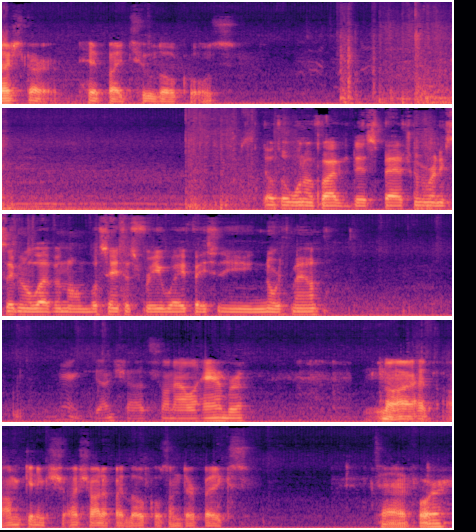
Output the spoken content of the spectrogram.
I just got hit by two locals. Delta 105 to dispatch. We're running signal 11 on Los Santos Freeway facing northbound. Hearing gunshots on Alhambra. No, I had. I'm getting sh- uh, shot at by locals on dirt bikes. 10 4.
